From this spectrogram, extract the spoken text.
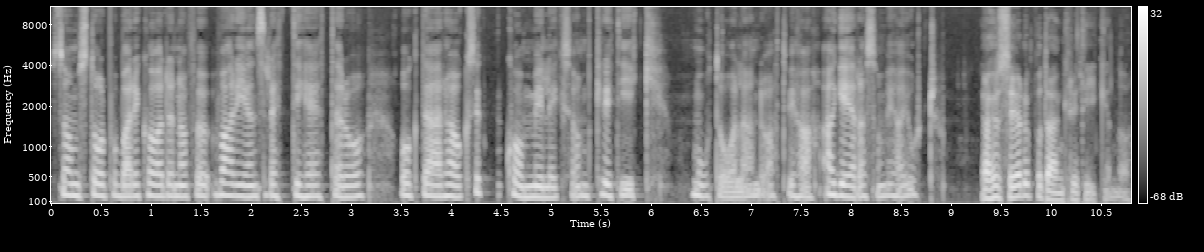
som står på barrikaderna för vargens rättigheter. Och, och där har också kommit liksom kritik mot Åland och att vi har agerat som vi har gjort. Ja, hur ser du på den kritiken då?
